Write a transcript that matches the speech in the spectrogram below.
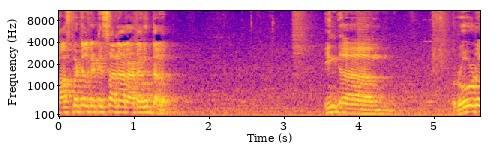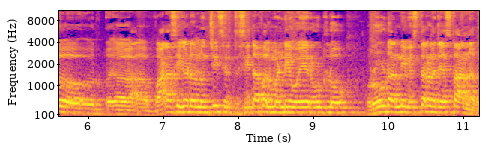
హాస్పిటల్ కట్టిస్తా అన్నారు అటగుట్టలో ఇంకా రోడ్ వారాసిగడ నుంచి సీతాఫల్ మండి పోయే రూట్లో రోడ్ అన్ని విస్తరణ చేస్తా అన్నారు.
